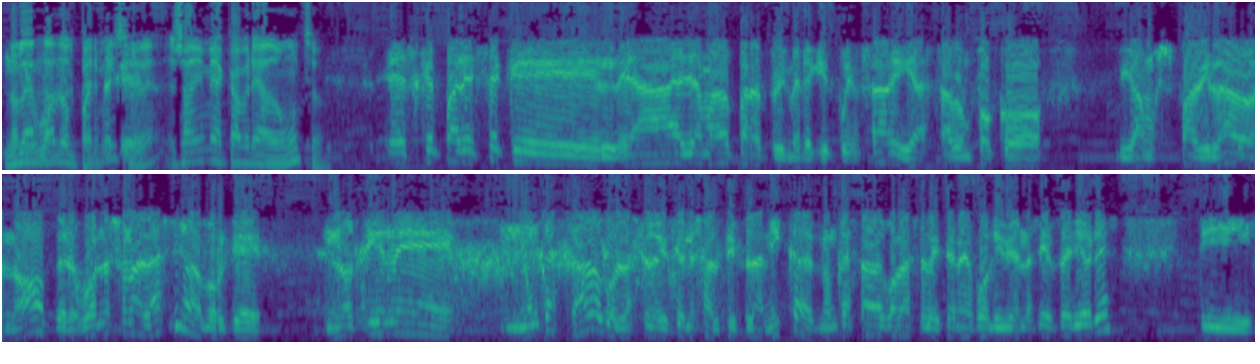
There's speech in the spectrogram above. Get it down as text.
No le y han bueno, dado el permiso, que- ¿eh? Eso a mí me ha cabreado mucho. Es que parece que le ha llamado para el primer equipo Inzaghi, ha estado un poco, digamos, espabilado, ¿no? Pero bueno, es una lástima porque no tiene, nunca ha estado con las selecciones altiplanicas, nunca ha estado con las selecciones bolivianas inferiores y,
